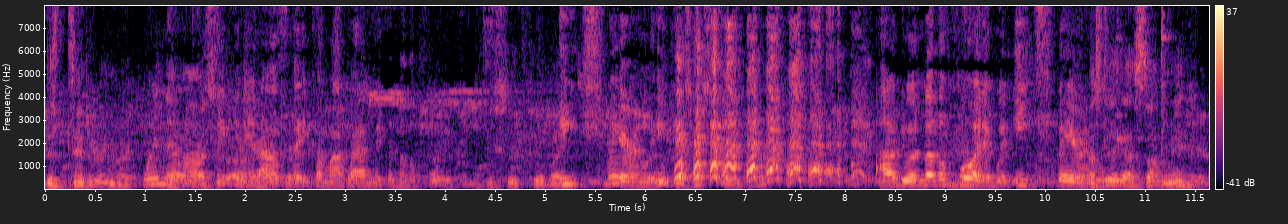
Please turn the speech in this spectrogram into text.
This is tangerine, right? When the No, um, that's the, chicken uh, and uh, steak come off, I'll make another 40 piece. This shit feel like Eat sparingly. Christmas. I'll do another 40, but eat sparingly. I still got something in here.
